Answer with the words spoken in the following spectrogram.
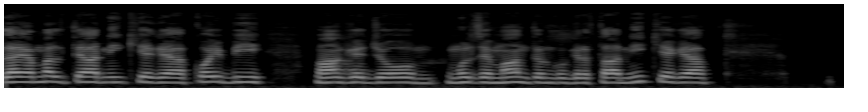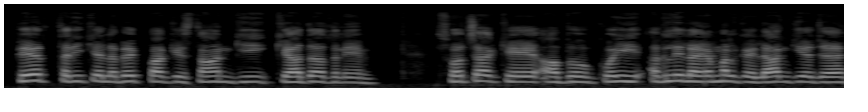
لائے عمل تیار نہیں کیا گیا۔ کوئی بھی وہاں کے جو ملزمان تھے، ان کو گرفتار نہیں کیا گیا۔ پھر طریقے لبیک پاکستان کی قیادت نے سوچا کہ اب کوئی اگلے لائے عمل کا اعلان کیا جائے،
